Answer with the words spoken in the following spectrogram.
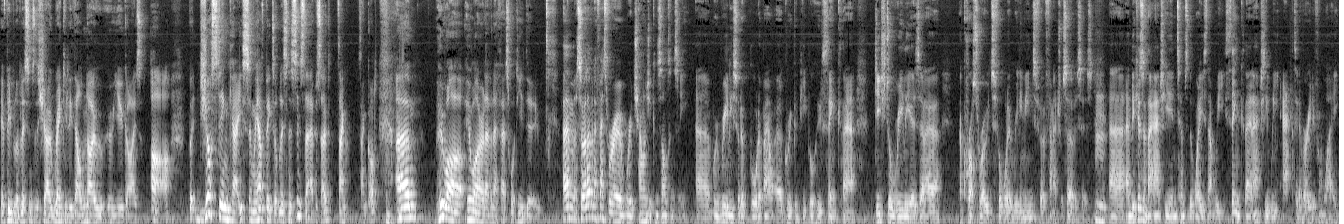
if people have listened to the show regularly, they'll know who you guys are. But just in case, and we have picked up listeners since that episode, thank thank God. Um, who are who are 11FS? What do you do? Um, so 11FS, we're a, we're a challenger consultancy. Uh, we're really sort of brought about a group of people who think that digital really is at a, a crossroads for what it really means for financial services. Uh, and because of that, actually, in terms of the ways that we think, then actually we act in a very different way.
